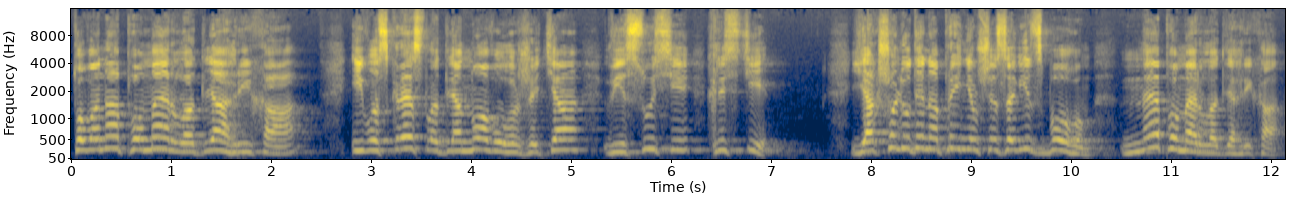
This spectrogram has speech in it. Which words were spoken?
то вона померла для гріха і воскресла для нового життя в Ісусі Христі. Якщо людина, прийнявши завіт з Богом, не померла для гріха,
